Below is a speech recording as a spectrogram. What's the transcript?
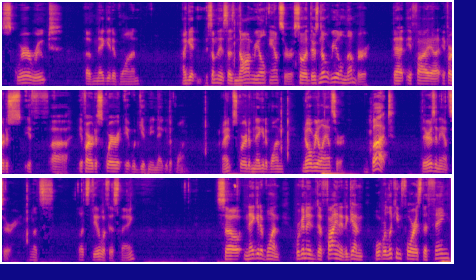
square root of negative one. I get something that says non-real answer. So there's no real number that if I uh, if I were to if uh, if I were to square it, it would give me negative one. Right? Square root of negative one. No real answer. But there is an answer let's let's deal with this thing. So negative 1, we're going to define it again. What we're looking for is the thing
